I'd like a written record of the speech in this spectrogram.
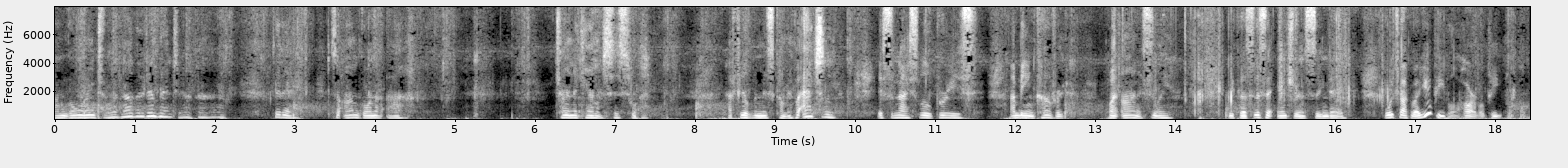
I'm going to another dimension today. So I'm to uh, turn the cameras this way. I feel the mist coming. But actually, it's a nice little breeze. I'm being covered, quite honestly, because this is an interesting day. We talk about you people horrible people.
